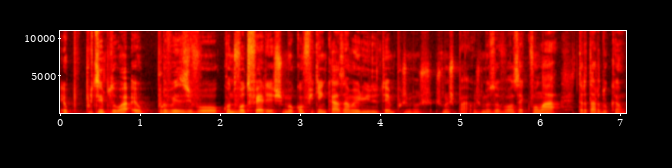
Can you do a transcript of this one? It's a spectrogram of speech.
Eu, por exemplo, eu, eu por vezes vou, quando vou de férias, o meu cão fica em casa a maioria do tempo. Os meus, os meus, pais, os meus avós é que vão lá tratar do cão.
